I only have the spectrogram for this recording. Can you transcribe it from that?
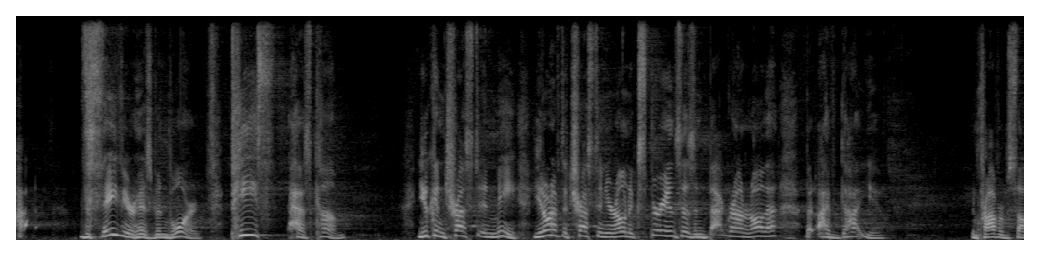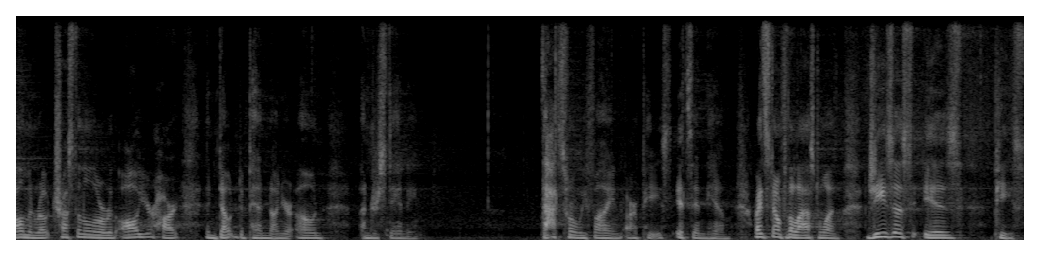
I, the Savior has been born, peace has come. You can trust in me. You don't have to trust in your own experiences and background and all that, but I've got you. In Proverbs, Solomon wrote, Trust in the Lord with all your heart and don't depend on your own understanding. That's where we find our peace. It's in Him. Write this down for the last one. Jesus is peace.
